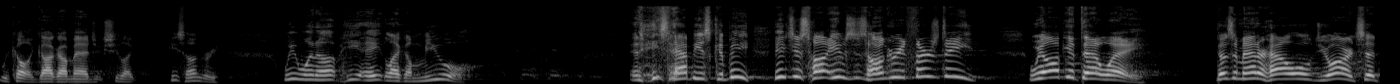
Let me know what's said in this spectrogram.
we call it gaga magic. She like, he's hungry. We went up, he ate like a mule. And he's happy as could be. He just he was just hungry and thirsty. We all get that way. Doesn't matter how old you are. It said,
